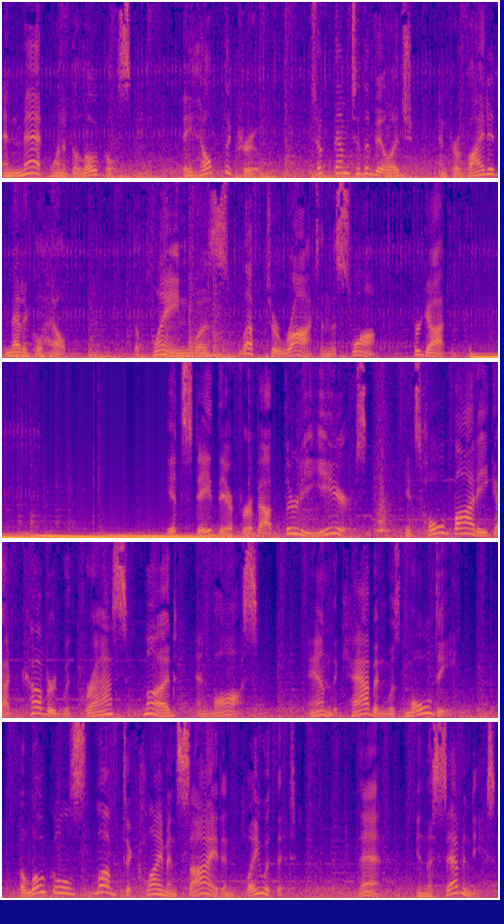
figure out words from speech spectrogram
and met one of the locals. They helped the crew, took them to the village, and provided medical help. The plane was left to rot in the swamp, forgotten. It stayed there for about 30 years. Its whole body got covered with grass, mud, and moss. And the cabin was moldy. The locals loved to climb inside and play with it. Then, in the 70s,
